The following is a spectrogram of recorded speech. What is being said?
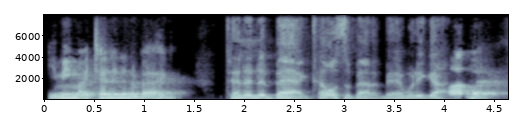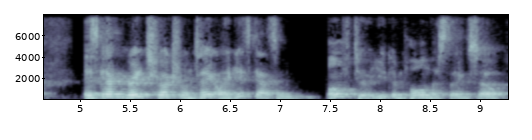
You mean my tendon in a bag? Tendon in a bag. Tell us about it, man. What do you got? Love it. it's got great structural integrity. Like it's got some oomph to it. You can pull in this thing. So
